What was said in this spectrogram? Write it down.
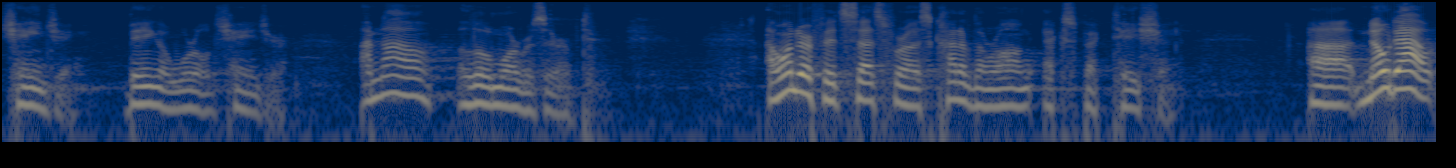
changing, being a world changer. I'm now a little more reserved. I wonder if it sets for us kind of the wrong expectation. Uh, no doubt,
